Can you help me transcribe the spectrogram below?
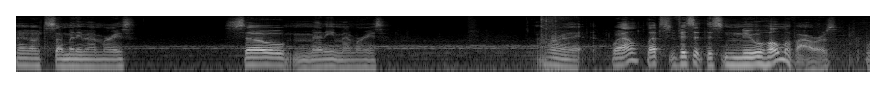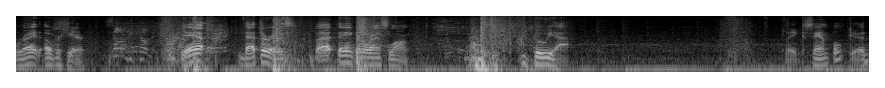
Oh, it's so many memories. So many memories. Alright. Well, let's visit this new home of ours. Right over here. Zombie coming. Yep, that there is. But they ain't gonna last long. Booyah. Plague sample, good.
